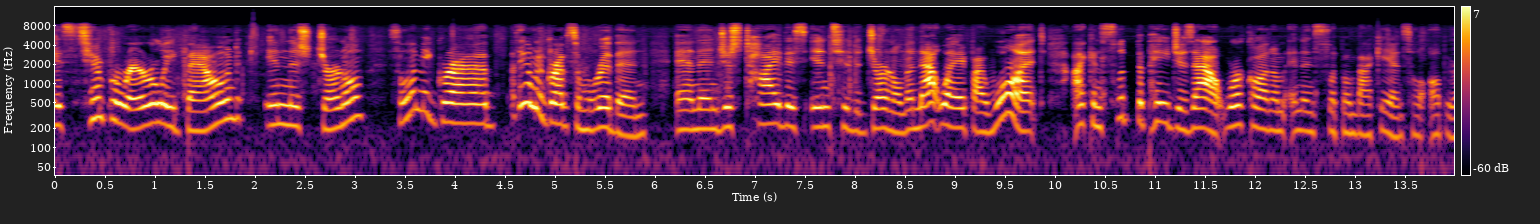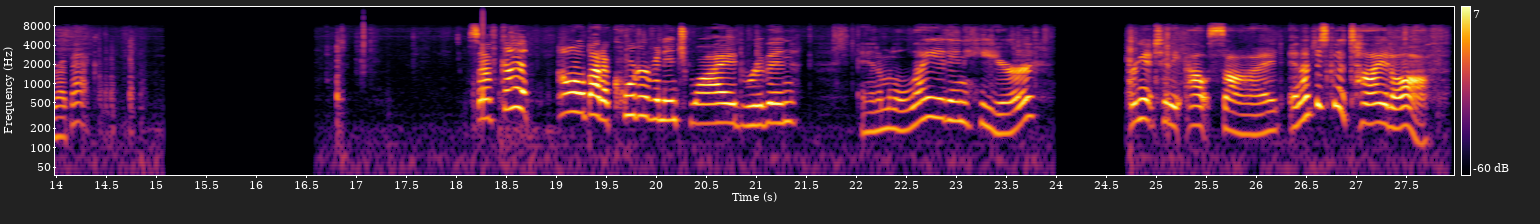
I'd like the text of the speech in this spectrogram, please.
it's temporarily bound in this journal. So let me grab, I think I'm going to grab some ribbon and then just tie this into the journal. Then that way, if I want, I can slip the pages out, work on them, and then slip them back in. So I'll be right back. So I've got, oh, about a quarter of an inch wide ribbon. And I'm going to lay it in here. Bring it to the outside. And I'm just going to tie it off.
